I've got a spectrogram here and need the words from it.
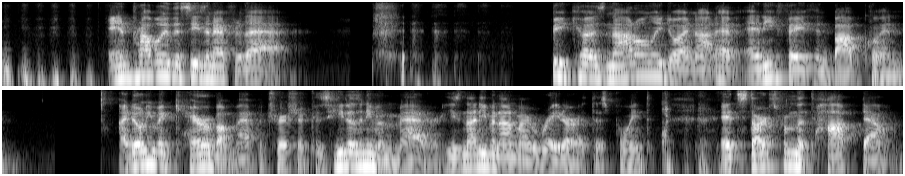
and probably the season after that. Because not only do I not have any faith in Bob Quinn, I don't even care about Matt Patricia because he doesn't even matter. He's not even on my radar at this point. It starts from the top down.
